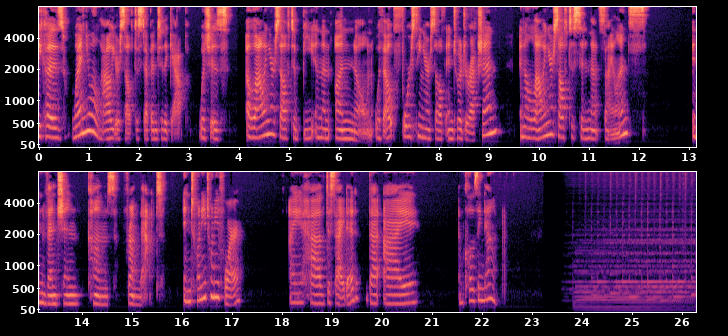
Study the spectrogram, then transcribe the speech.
Because when you allow yourself to step into the gap, which is allowing yourself to be in the unknown without forcing yourself into a direction and allowing yourself to sit in that silence, invention comes from that. In 2024, I have decided that I am closing down.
